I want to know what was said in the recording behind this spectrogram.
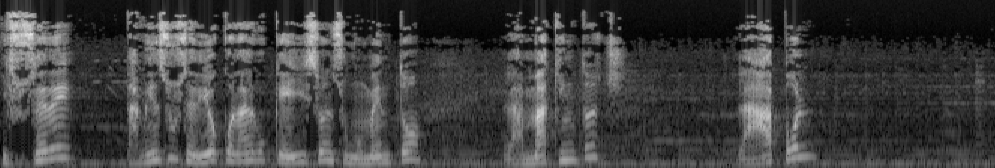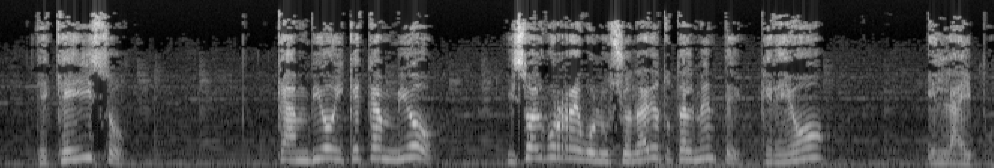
Y sucede también sucedió con algo que hizo en su momento la Macintosh, la Apple ¿Que qué hizo? Cambió. ¿Y qué cambió? Hizo algo revolucionario totalmente. Creó el iPod.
